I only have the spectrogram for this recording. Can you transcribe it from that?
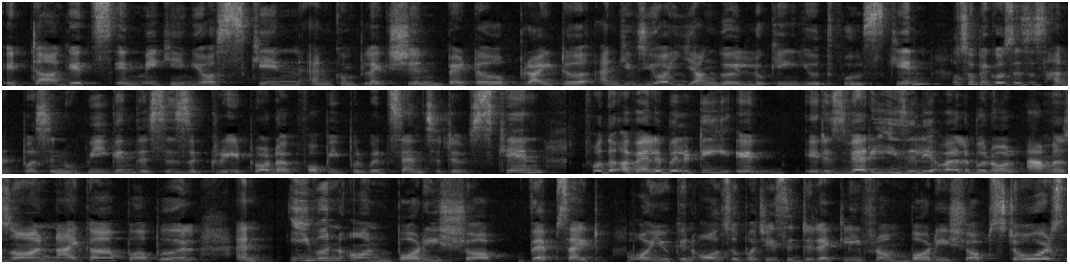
it targets in making your skin and complexion better brighter and gives you a younger looking youthful skin. Also because this is 100% vegan this is a great product for people with sensitive skin for the availability it it is very easily available on amazon Nykaa Purplle and even on body shop website. Or you can also purchase it directly from body shop stores.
